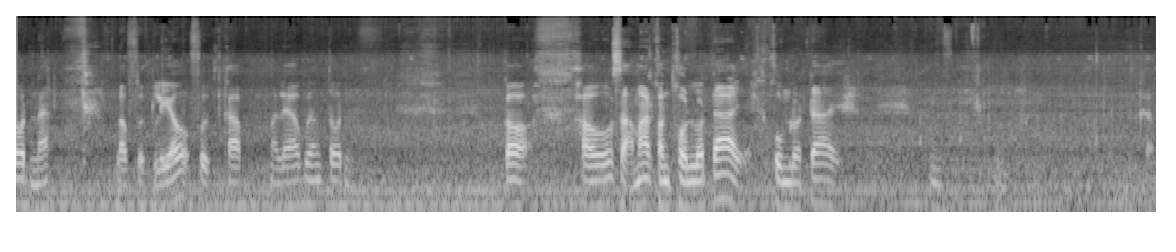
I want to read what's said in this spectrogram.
ต้นนะ เราฝึกเลี้ยวฝึกขับมาแล้วเบื้องต้น ก็เขาสามารถคอนโทรลรถได้ คุมรถได้ครับ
